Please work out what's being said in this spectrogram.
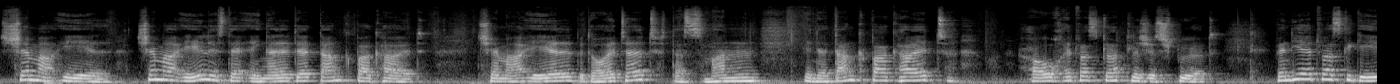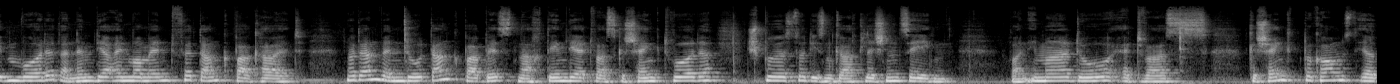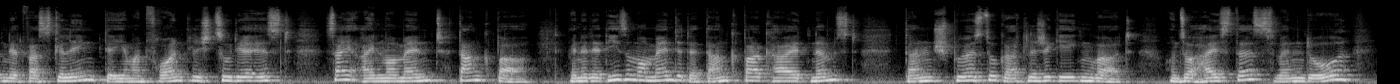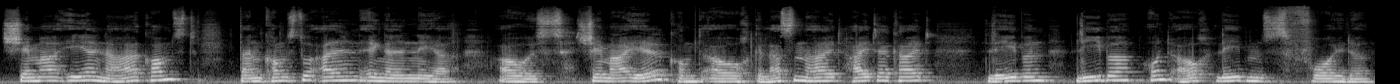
Shemael. Shemael ist der Engel der Dankbarkeit. Shemael bedeutet, dass man in der Dankbarkeit auch etwas Göttliches spürt. Wenn dir etwas gegeben wurde, dann nimm dir einen Moment für Dankbarkeit. Nur dann, wenn du dankbar bist, nachdem dir etwas geschenkt wurde, spürst du diesen göttlichen Segen. Wann immer du etwas geschenkt bekommst, irgendetwas gelingt, der jemand freundlich zu dir ist, sei ein Moment dankbar. Wenn du dir diese Momente der Dankbarkeit nimmst, dann spürst du göttliche Gegenwart. Und so heißt es, wenn du Shema El nahe kommst, dann kommst du allen Engeln näher. Aus Shema El kommt auch Gelassenheit, Heiterkeit, Leben, Liebe und auch Lebensfreude.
